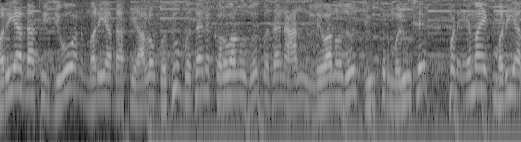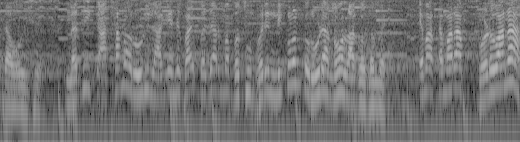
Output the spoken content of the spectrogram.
મર્યાદાથી જીવો અને મર્યાદાથી હાલો. બધું બધાને કરવાનું જોઈએ બધાને આનંદ લેવાનો જોઈએ જીવતર મળ્યું છે. પણ એમાં એક મર્યાદા હોય છે. નદી કાંઠામાં રૂડી લાગે છે, ભાઈ, બજારમાં બધું ભરીને નીકળો ને તો રૂડા ન લાગો તમે. એમાં તમારા વડવાના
